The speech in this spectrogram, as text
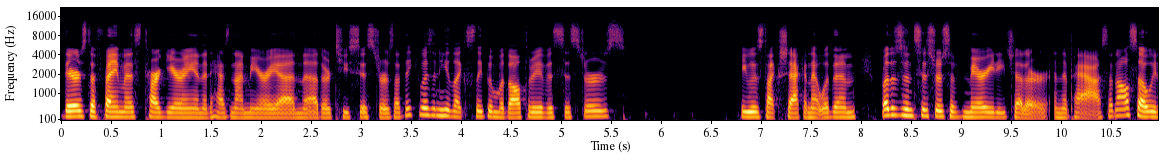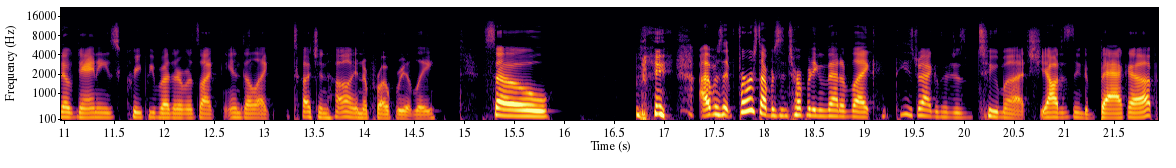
there's the famous Targaryen that has Nymeria and the other two sisters. I think wasn't he like sleeping with all three of his sisters? He was like shacking up with them. Brothers and sisters have married each other in the past, and also we know Dany's creepy brother was like into like touching her inappropriately. So I was at first I was interpreting that of like these dragons are just too much. Y'all just need to back up.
